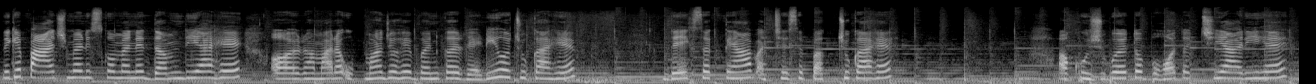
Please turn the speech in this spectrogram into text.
देखिए, पाँच मिनट इसको मैंने दम दिया है और हमारा उपमा जो है बनकर रेडी हो चुका है। देख सकते हैं आप, अच्छे से पक चुका है। और खुशबू तो बहुत अच्छी आ रही है।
